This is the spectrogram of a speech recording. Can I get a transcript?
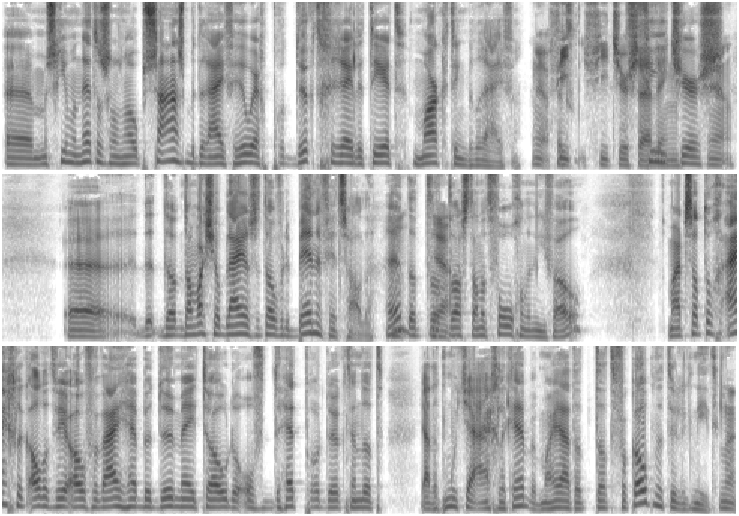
uh, misschien wel net als een hoop SaaS-bedrijven heel erg productgerelateerd marketingbedrijven. Ja, fe feature selling. Features. Ja. Uh, de, dan was je al blij als het over de benefits hadden. Hè? Hm, dat dat was dan het volgende niveau. Maar het zat toch eigenlijk altijd weer over wij hebben de methode of het product. En dat, ja, dat moet je eigenlijk hebben. Maar ja, dat, dat verkoopt natuurlijk niet. Nee.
